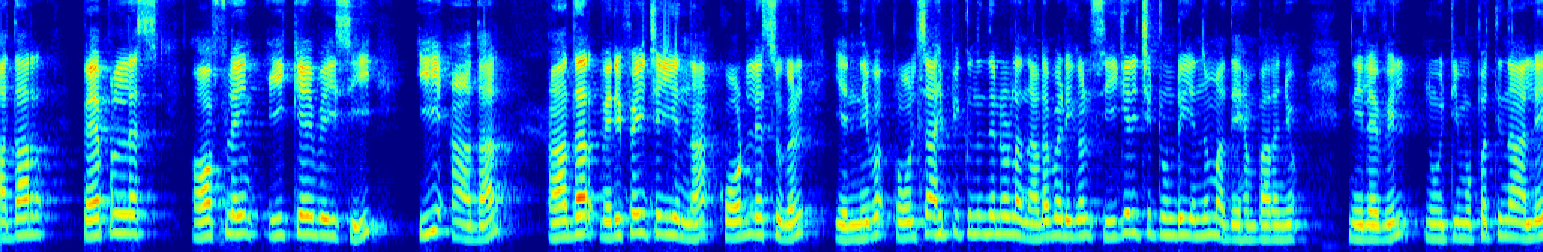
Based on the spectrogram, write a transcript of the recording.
Aadhaar paperless offline e K Y C e Aadhaar Aadhaar verify ചെയ്യുന്ന കോഡ്ലെസ്സുകൾ എന്നിവ പ്രോത്സാഹിപ്പിക്കുന്നതിനുള്ള നടപടികൾ സ്വീകരിച്ചിട്ടുണ്ട് എന്നും അദ്ദേഹം പറഞ്ഞു. നിലവിൽ നൂറ്റി മുപ്പത്തിനാല്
